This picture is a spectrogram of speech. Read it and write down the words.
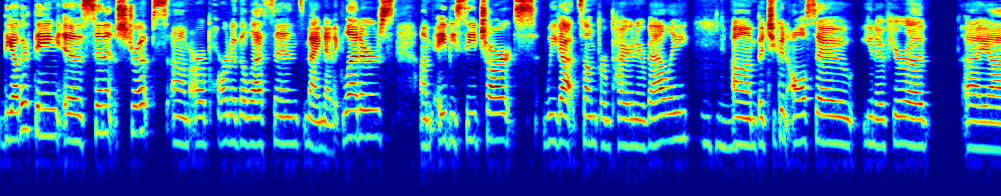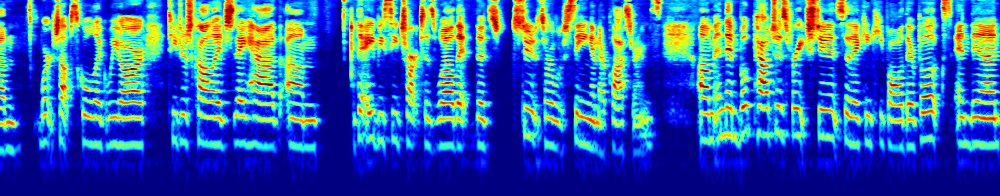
The other thing is sentence strips are a part of the lessons, magnetic letters, ABC charts charts. We got some from Pioneer Valley, mm-hmm. um, but you can also, you know, if you're a, a um, workshop school like we are, Teachers College, they have um, the ABC charts as well that the students are seeing in their classrooms. Um, and then book pouches for each student so they can keep all of their books. And then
